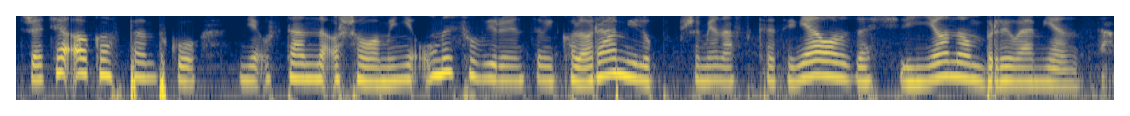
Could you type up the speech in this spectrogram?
trzecie oko w pępku, nieustanne oszołomienie umysłu wirującymi kolorami lub przemiana w skretyniałą, zaślinioną bryłę mięsa.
